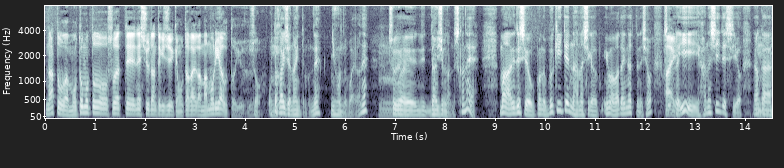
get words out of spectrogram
NATO はもともとそうやって、ね、集団的自衛権をお互いが守り合うという。そう。お互いじゃないんだもんね、うん、日本の場合はね、それは大丈夫なんですかね、まああれですよ、この武器移転の話が今、話題になってるんでしょ、それがいい話ですよ、なんか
